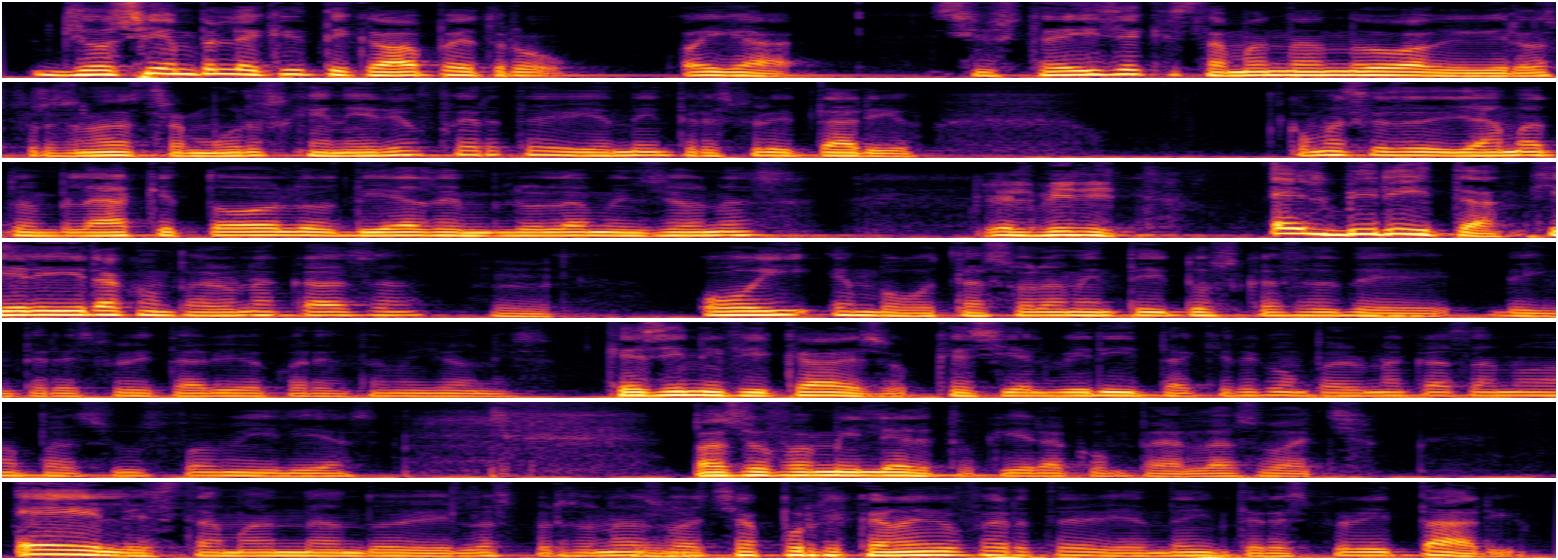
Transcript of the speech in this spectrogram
yo siempre le he criticado a Petro, oiga, si usted dice que está mandando a vivir a las personas extramuros, genere oferta de vivienda de interés prioritario. ¿Cómo es que se llama tu empleada que todos los días en Blue la mencionas? El Virita. Elvirita quiere ir a comprar una casa. Mm. Hoy en Bogotá solamente hay dos casas de, de interés prioritario de 40 millones. ¿Qué significa eso? Que si Elvirita quiere comprar una casa nueva para sus familias, para su familia le toca ir a comprar la Soacha. Él está mandando a vivir las personas a Mm. Soacha porque acá no hay oferta de vivienda de interés prioritario.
